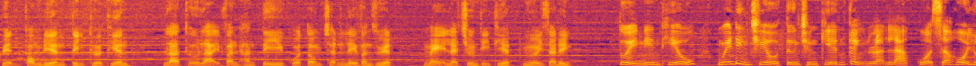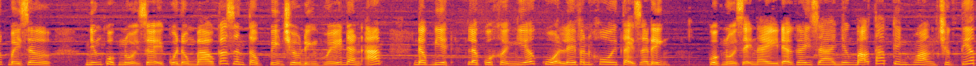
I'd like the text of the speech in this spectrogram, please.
huyện Phong Điền, tỉnh Thừa Thiên, là thơ lại văn Hàn Ti của Tổng trấn Lê Văn Duyệt, mẹ là Trương Thị Thiệt, người Gia Định. Tuổi niên thiếu, Nguyễn Đình Triều từng chứng kiến cảnh loạn lạc của xã hội lúc bấy giờ, những cuộc nổi dậy của đồng bào các dân tộc bị triều đình Huế đàn áp, đặc biệt là cuộc khởi nghĩa của Lê Văn Khôi tại Gia Định. Cuộc nổi dậy này đã gây ra những bão táp kinh hoàng trực tiếp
